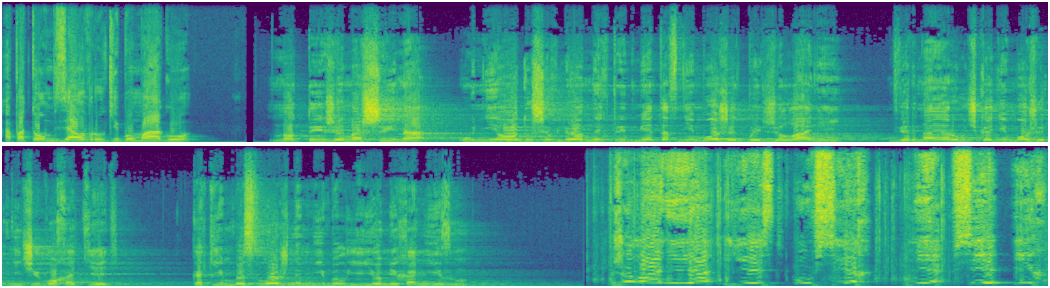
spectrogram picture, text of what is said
а потом взял в руки бумагу. Но ты же машина. У неодушевленных предметов не может быть желаний. Дверная ручка не может ничего хотеть, каким бы сложным ни был ее механизм. Желания есть у всех. Не все их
